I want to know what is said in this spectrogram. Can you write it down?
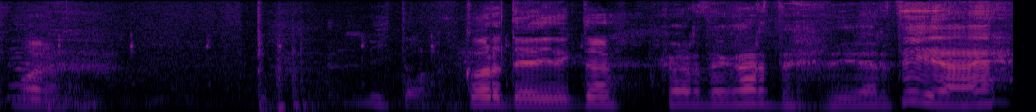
Bueno. Listo. Corte, director. Corte, corte. Divertida, eh.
